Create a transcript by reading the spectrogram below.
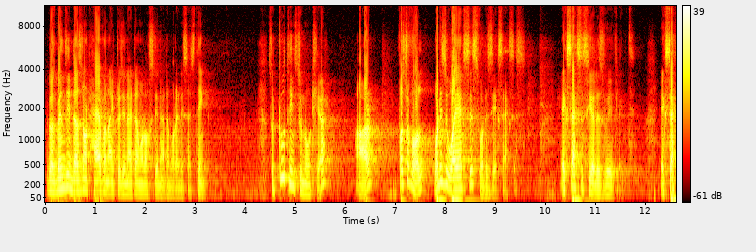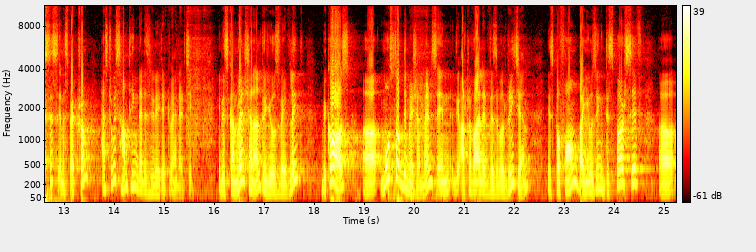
because benzene does not have a nitrogen atom or oxygen atom or any such thing. So, two things to note here are first of all what is the y axis what is the x axis. X axis here is wavelength x axis in a spectrum has to be something that is related to energy. It is conventional to use wavelength because uh, most of the measurements in the ultraviolet visible region is performed by using dispersive uh,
